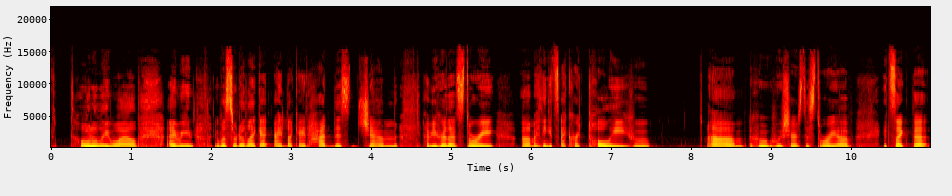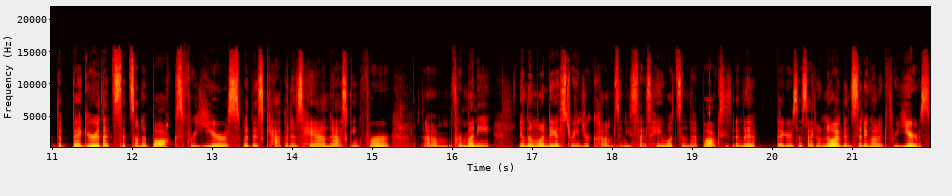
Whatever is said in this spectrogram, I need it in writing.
totally wild. I mean, it was sort of like I, I like I'd had this gem. Have you heard that story? Um, I think it's Eckhart Tolle who um, who who shares the story of it's like the the beggar that sits on a box for years with his cap in his hand, asking for um, for money, and then one day a stranger comes and he says, "Hey, what's in that box?" And the beggar says, "I don't know. I've been sitting on it for years."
